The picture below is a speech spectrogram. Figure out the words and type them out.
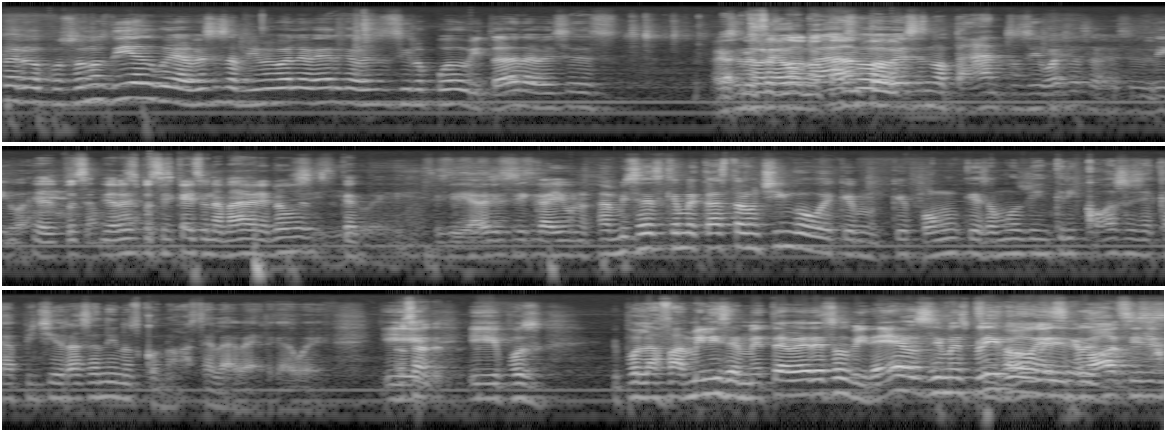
pero pues son los días, güey. A veces a mí me vale verga, a veces sí lo puedo evitar, a veces. A veces A no le hago no- no tanto. a veces no tanto, sí, güey, a veces digo. Y a- pues, y a veces pues sí caes una madre, ¿no? Sí, Es que- güey. Sí, a veces sí cae uno. A mí, ¿sabes qué me castra un chingo, güey? Que, que pongan que somos bien cricosos y acá pinche raza ni nos conoce a la verga, güey. Y, O sea- y pues. Y pues la familia se mete a ver esos videos, ¿sí me explico? no, güey? sí, Pues, no, sí, sí, hijo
